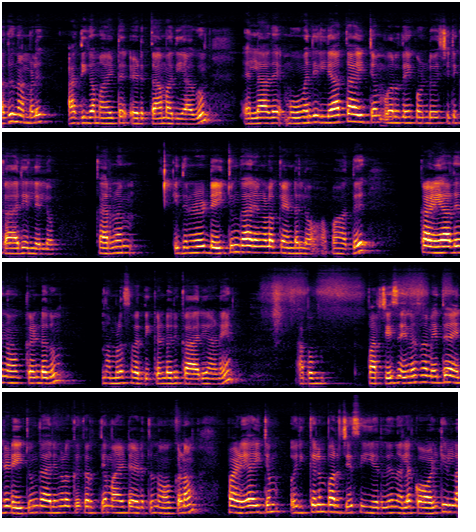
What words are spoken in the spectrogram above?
അത് നമ്മൾ അധികമായിട്ട് എടുത്താൽ മതിയാകും. അല്ലാതെ മൂവ്മെന്റ് ഇല്ലാത്ത ഐറ്റം വെറുതെ കൊണ്ടുവച്ചിട്ട് കാര്യമില്ലല്ലോ. കാരണം ഇതിനൊരു ഡേറ്റും കാര്യങ്ങളൊക്കെ ഉണ്ടല്ലോ. അപ്പോൾ അത് കഴിയാതെ നോക്കേണ്ടതും നമ്മൾ ശ്രദ്ധിക്കേണ്ട ഒരു കാര്യമാണ്. അപ്പം പർച്ചേസ് ചെയ്യുന്ന സമയത്ത് അതിന്റെ ഡേറ്റും കാര്യങ്ങളൊക്കെ കൃത്യമായിട്ട് എടുത്ത് നോക്കണം. പഴയ ഐറ്റം ഒരിക്കലും പർച്ചേസ് ചെയ്യരുത്. നല്ല ക്വാളിറ്റി ഉള്ള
